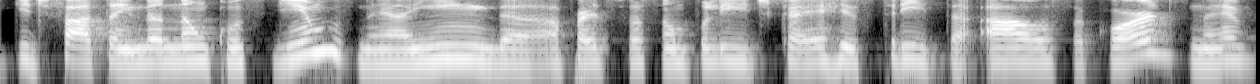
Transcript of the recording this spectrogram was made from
e que de fato ainda não conseguimos, né? Ainda a participação política é restrita aos acordos, né?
